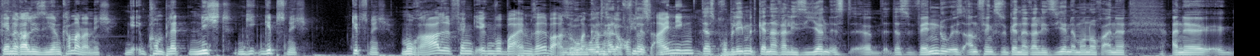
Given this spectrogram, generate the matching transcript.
generalisieren kann man da nicht. Komplett nicht. Gibt's nicht. Gibt's nicht. Moral fängt irgendwo bei einem selber an. So, man kann sich halt auf auch vieles das, einigen. Das Problem mit Generalisieren ist, äh, dass wenn du es anfängst zu generalisieren, immer noch eine, eine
